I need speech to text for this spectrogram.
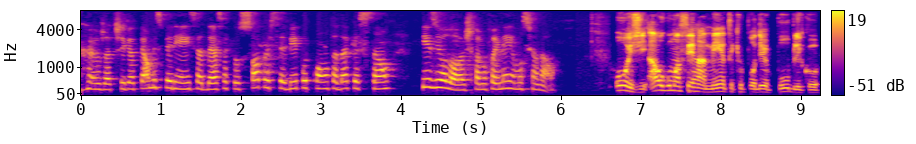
Eu já tive até uma experiência dessa que eu só percebi por conta da questão fisiológica, não foi nem emocional. Hoje, há alguma ferramenta que o poder público,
